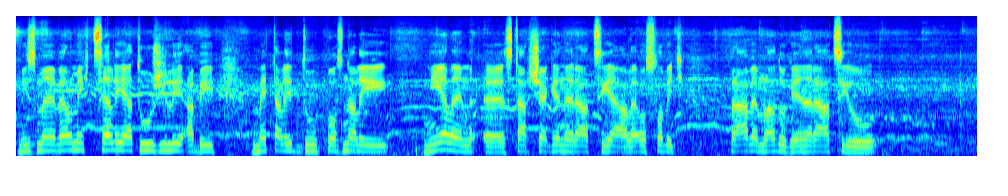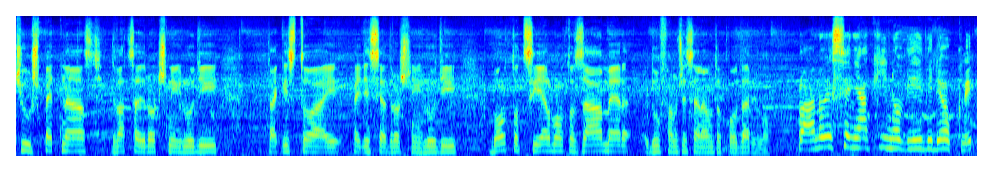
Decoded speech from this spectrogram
My sme veľmi chceli a túžili, aby metalitu poznali nielen e, staršia generácia, ale osloviť práve mladú generáciu, či už 15-20 ročných ľudí, takisto aj 50 ročných ľudí. Bol to cieľ, bol to zámer, dúfam, že sa nám to podarilo. Plánuje sa nejaký nový videoklip?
